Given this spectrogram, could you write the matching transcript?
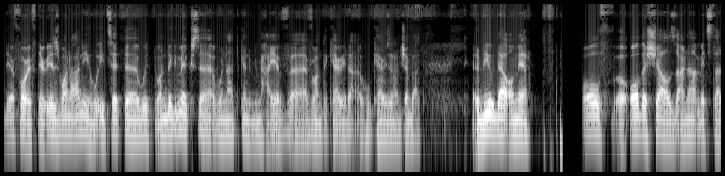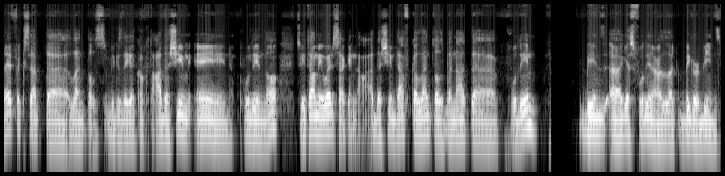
Therefore, if there is one ani who eats it uh, with one big mix, we're not going to be hayav everyone to carry it, who carries it on Shabbat. Rabbi Yehuda Omer. All all the shells are not mitzaref except lentils because they get cooked. Adashim and pulin lo. So you tell me, wait a second, adashim dafka lentils but not uh, pulin. Beans, uh, I guess pulin are like bigger beans.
